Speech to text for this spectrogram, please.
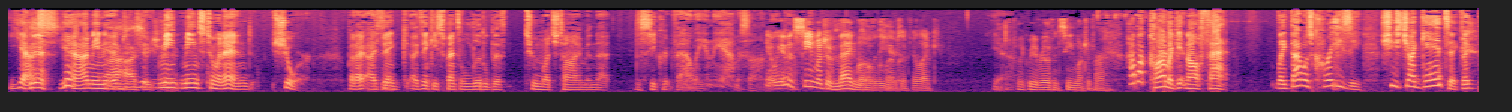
yes, yeah. I mean, I it, see what it mean, mean. means to an end, sure. But I, I think I think he spent a little bit too much time in that the secret valley in the Amazon. Yeah, we haven't seen much of Magma over the years. I feel like. Yeah. I feel like we really haven't seen much of her. How about Karma getting all fat? Like that was crazy. She's gigantic. Like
